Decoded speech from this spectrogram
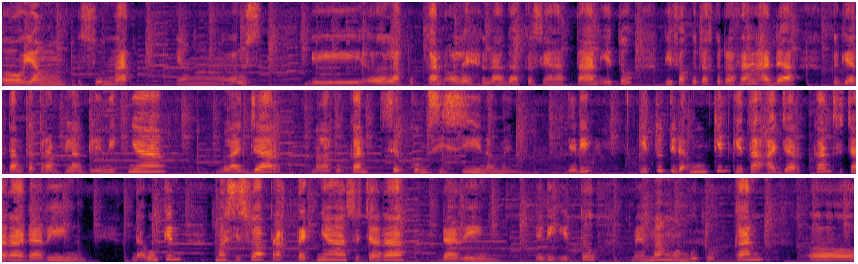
oh, yang sunat yang harus dilakukan oleh tenaga kesehatan itu di Fakultas Kedokteran ada kegiatan keterampilan kliniknya, belajar melakukan sirkumsisi namanya. Jadi itu tidak mungkin kita ajarkan secara daring. Tidak mungkin mahasiswa prakteknya secara daring. Jadi itu memang membutuhkan eh,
